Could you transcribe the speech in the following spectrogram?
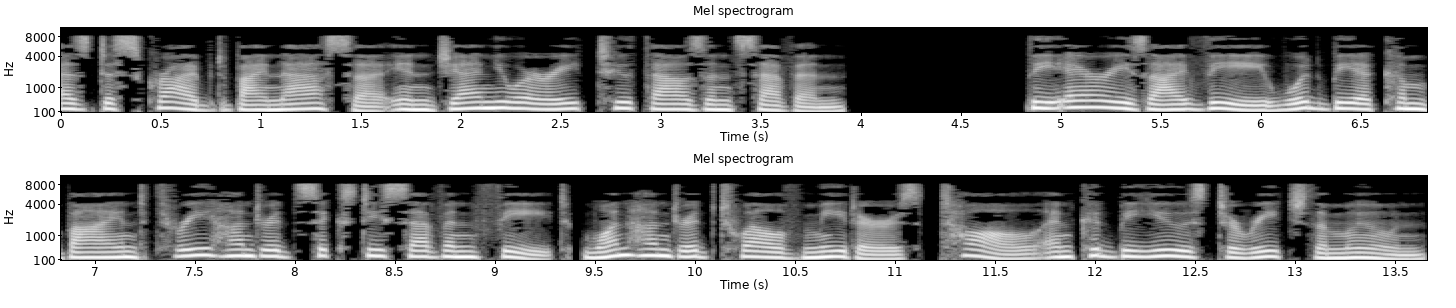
as described by NASA in January 2007. The Ares IV would be a combined 367 feet 112 meters tall and could be used to reach the Moon.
